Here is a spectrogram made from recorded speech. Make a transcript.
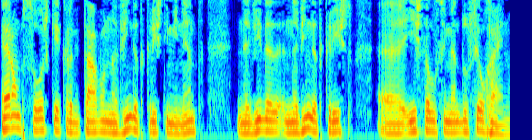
eram pessoas que acreditavam na vinda de Cristo iminente, na, vida, na vinda de Cristo uh, e estabelecimento do seu reino.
